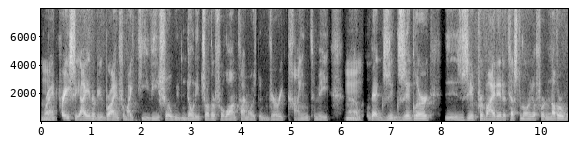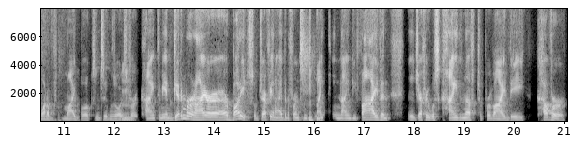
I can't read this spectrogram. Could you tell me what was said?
Mm. Brian Tracy, I interviewed Brian for my TV show. We've known each other for a long time. Always been very kind to me. Mm. Uh, back Zig Ziglar. Zig provided a testimonial for another one of my books, and Zig was always mm. very kind to me. And Gitomer and I are, are, buddies. So Jeffrey and I have been friends since 1995, and uh, Jeffrey was kind enough to provide the cover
